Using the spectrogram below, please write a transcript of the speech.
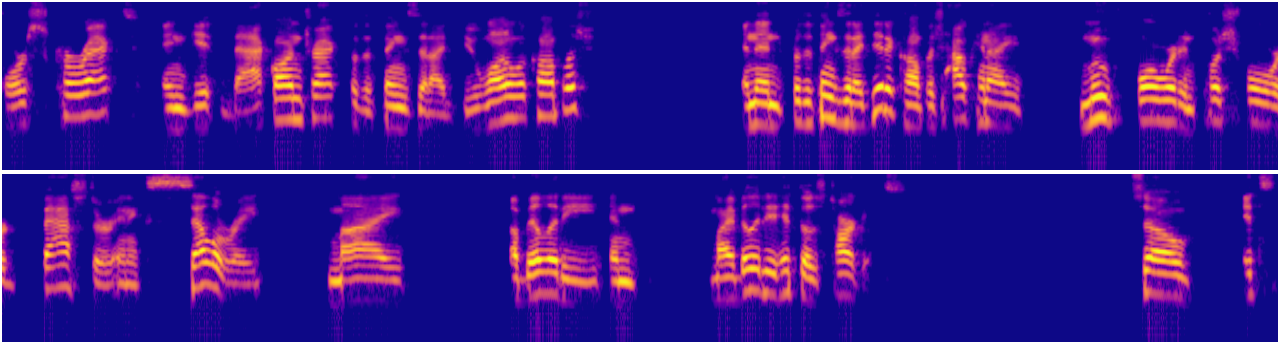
course correct and get back on track for the things that i do want to accomplish and then for the things that I did accomplish, how can I move forward and push forward faster and accelerate my ability and my ability to hit those targets? So it's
